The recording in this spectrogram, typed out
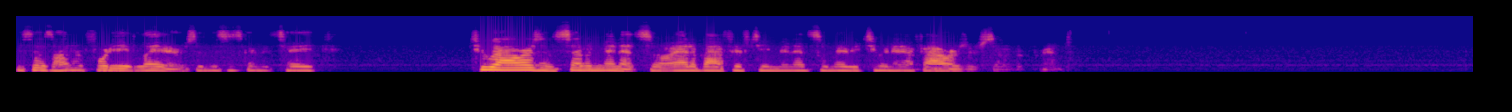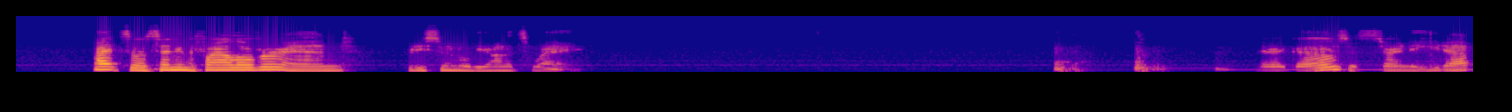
This has 148 layers, and this is going to take two hours and seven minutes. So add about 15 minutes, so maybe two and a half hours or so to print. All right, so it's sending the file over, and pretty soon we'll be on its way. There it goes. It's starting to heat up,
